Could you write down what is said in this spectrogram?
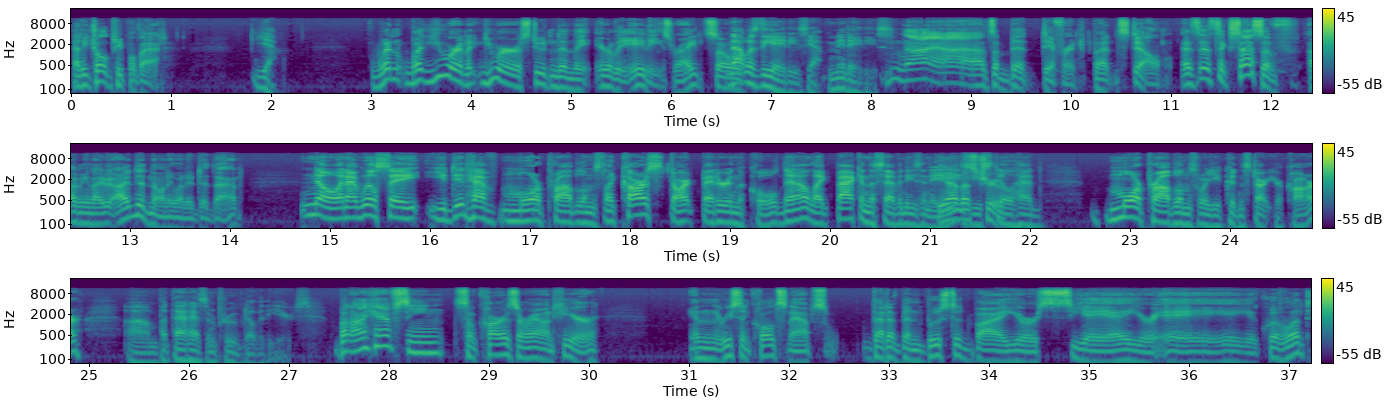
And he told people that. Yeah, When when you were in a, you were a student in the early '80s, right? So that was the '80s. Yeah, mid '80s. Nah, it's a bit different, but still, it's it's excessive. I mean, I I didn't know anyone who did that. No, and I will say you did have more problems. Like cars start better in the cold now. Like back in the 70s and 80s, Yeah, that's you true. still had more problems where you couldn't start your car. Um, but that has improved over the years. But I have seen some cars around here in the recent cold snaps that have been boosted by your CAA, your AAA equivalent,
